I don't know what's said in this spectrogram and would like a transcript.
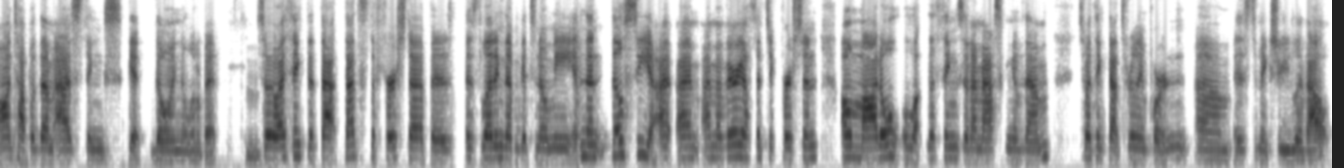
on top of them as things get going a little bit. Hmm. So I think that, that that's the first step is is letting them get to know me, and then they'll see I, I'm I'm a very authentic person. I'll model a lot the things that I'm asking of them. So I think that's really important um, is to make sure you live out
